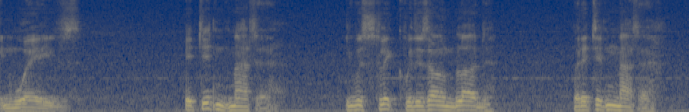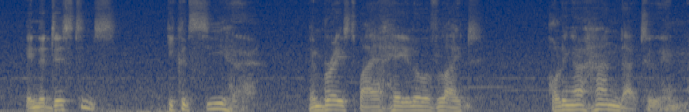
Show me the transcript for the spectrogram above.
in waves. It didn't matter. He was slick with his own blood, but it didn't matter. In the distance, he could see her, embraced by a halo of light, holding her hand out to him.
